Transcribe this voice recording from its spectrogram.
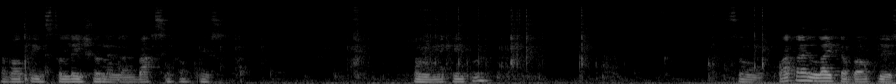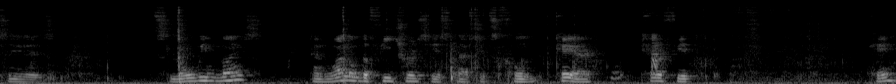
about the installation and unboxing of this communicator. So what I like about this is slow wind noise and one of the features is that it's called air air fit. Okay?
